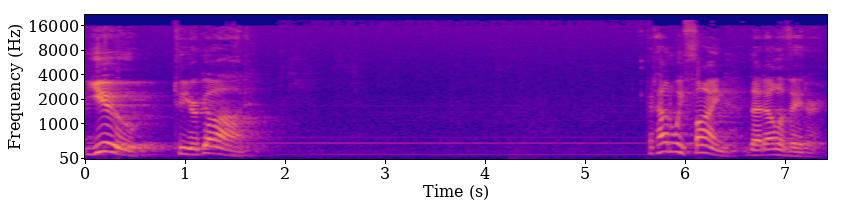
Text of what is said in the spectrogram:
you to your God. But how do we find that elevator?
